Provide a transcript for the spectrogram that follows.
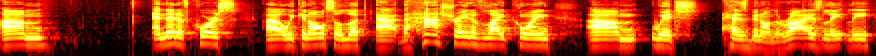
Um, and then, of course, uh, we can also look at the hash rate of Litecoin, um, which has been on the rise lately.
